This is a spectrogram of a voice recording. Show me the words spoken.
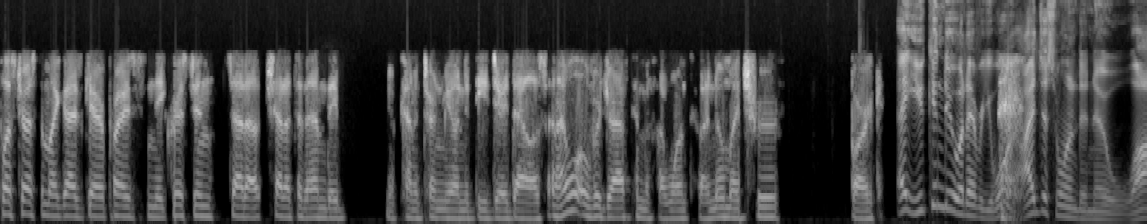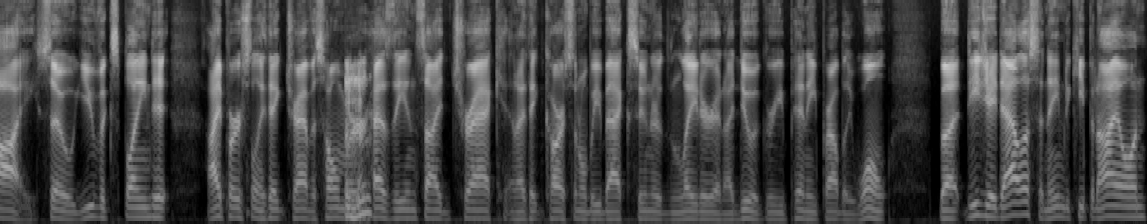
Plus, trust in my guys, Garrett Price, Nate Christian. Shout out, shout out to them. They, you know, kind of turned me on to DJ Dallas, and I will overdraft him if I want to. I know my truth. Bark. Hey, you can do whatever you want. I just wanted to know why. So you've explained it. I personally think Travis Homer mm-hmm. has the inside track, and I think Carson will be back sooner than later. And I do agree Penny probably won't. But DJ Dallas, a name to keep an eye on.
